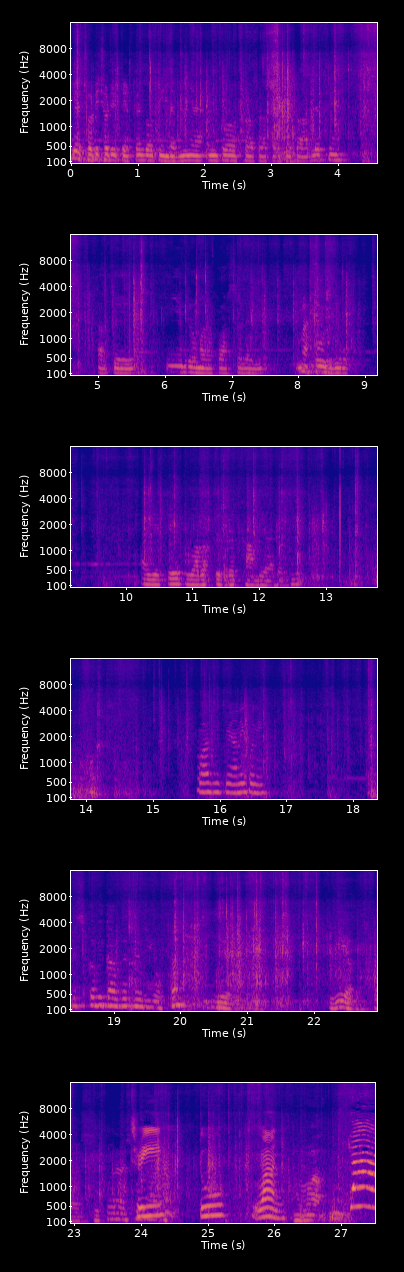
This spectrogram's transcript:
ये छोटी छोटी टेपें दो तीन लगी हैं इनको थोड़ा थोड़ा करके उतार लेते हैं ताकि ये जो हमारा पार्सल है ये महफूज भी रहे। और ये टेप हुआ वक्त ज़रूरत काम भी आ जाती है। आवाज़ बीच में आने को नहीं। इसको भी कर देते हैं जी ओपन ये ये अब है। थ्री टू वन गाओ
